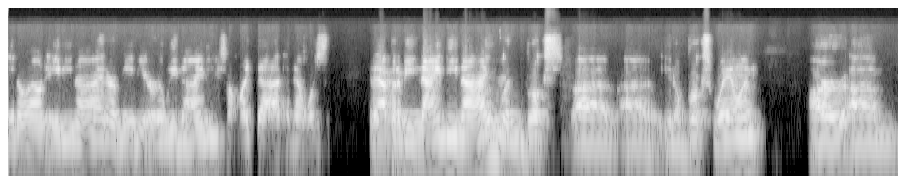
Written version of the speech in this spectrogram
in around 89 or maybe early 90s, something like that. And that was it happened to be 99 when Brooks, uh, uh, you know, Brooks Whalen, our um,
